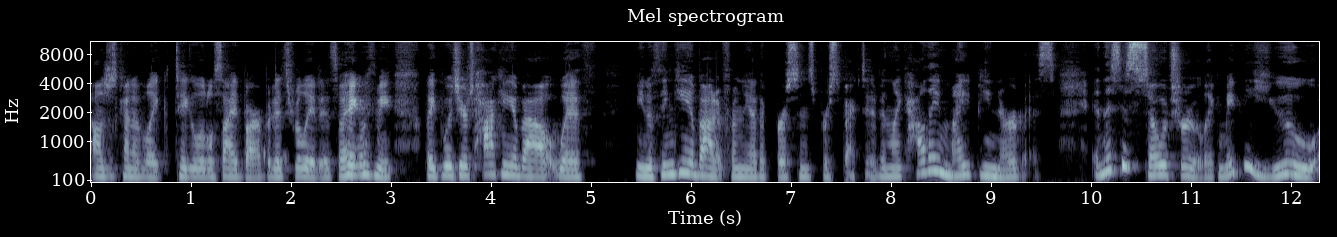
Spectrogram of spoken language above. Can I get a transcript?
I'll just kind of like take a little sidebar, but it's related. So hang with me. Like what you're talking about with, you know, thinking about it from the other person's perspective and like how they might be nervous. And this is so true. Like maybe you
